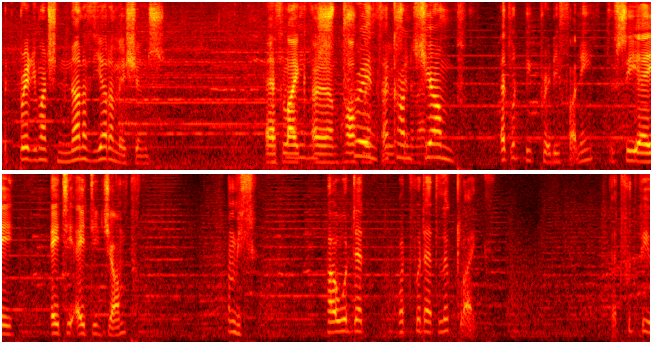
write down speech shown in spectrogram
but pretty much none of the other missions have like um, sprint, I can't cinematic. jump. That would be pretty funny to see a AT-AT jump. I mean, how would that? What would that look like? That would be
